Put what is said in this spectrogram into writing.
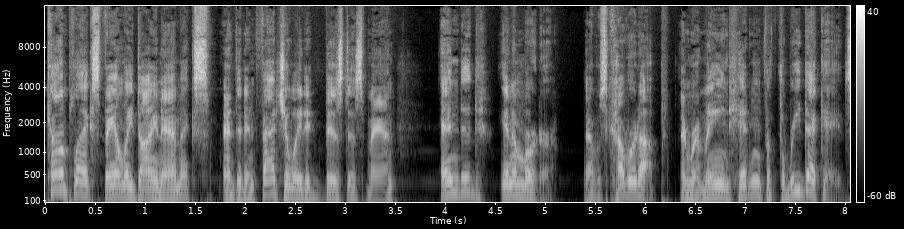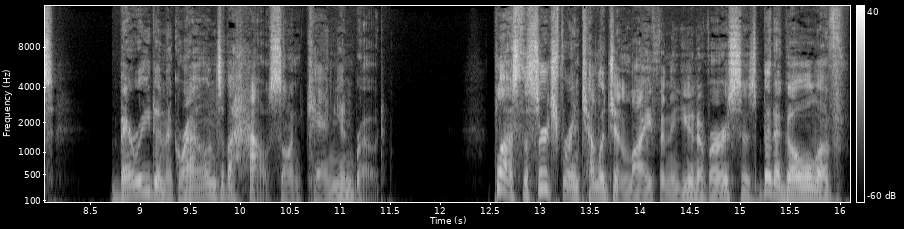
complex family dynamics and an infatuated businessman ended in a murder that was covered up and remained hidden for three decades, buried in the grounds of a house on Canyon Road. Plus, the search for intelligent life in the universe has been a goal of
